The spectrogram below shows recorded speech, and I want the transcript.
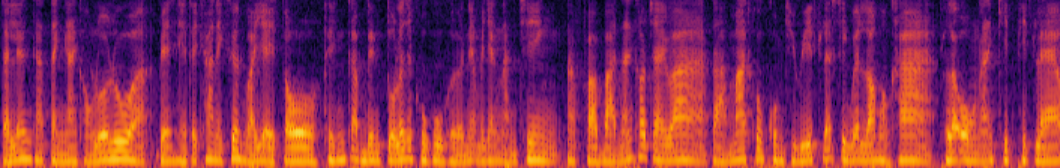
แต่เรื่องการแต่งงานของลั่วๆเป็นเหตุให้ข้าในเคลื่อนไหวใหญ่โต ถึงกับดึงตัวราชคูคูเหอเนี่ยมายังหนันชิงหากฝ่าบาทนั้นเข้าใจว่าสามารถควบคุมชีวิตและสิ่งแวดล้อมของข้าพระองค์นั้นคิดผิดแล้ว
